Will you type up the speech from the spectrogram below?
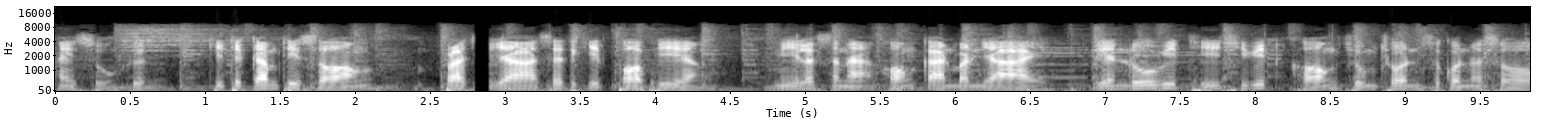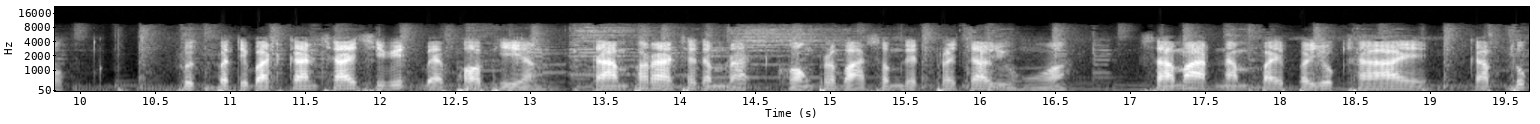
ให้สูงขึ้น กิจกรรมที่2ปรัชญาเศรษฐกิจพอเพียง มีลักษณะของการบรรยาย เรียนรู้วิถีชีวิตของชุมชนสกลอโศก ฝึกปฏิบัติการใช้ชีวิตแบบพอเพียง ตามพระราชดำรัสของพระบาทสมเด็จพระเจ้าอยู่หัว สามารถนำไปประยุกต์ใช้กับทุก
